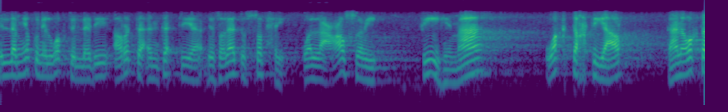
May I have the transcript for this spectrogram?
إن لم يكن الوقت الذي أردت أن تأتي بصلاة الصبح والعصر فيهما وقت اختيار. كان وقت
